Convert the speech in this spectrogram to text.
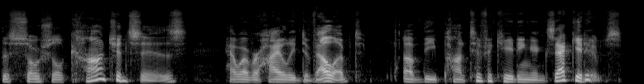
the social consciences, however highly developed, of the pontificating executives.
